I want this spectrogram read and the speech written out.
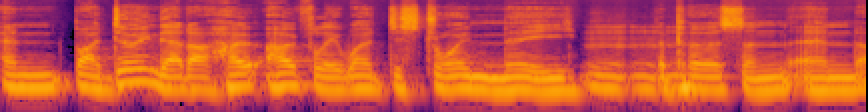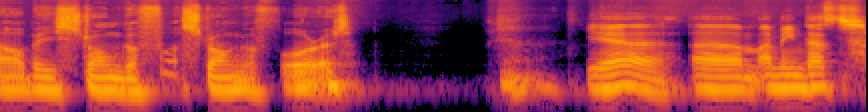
and by doing that, I ho- hopefully it won't destroy me, the person, and I'll be stronger f- stronger for it. Yeah, um, I mean that's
